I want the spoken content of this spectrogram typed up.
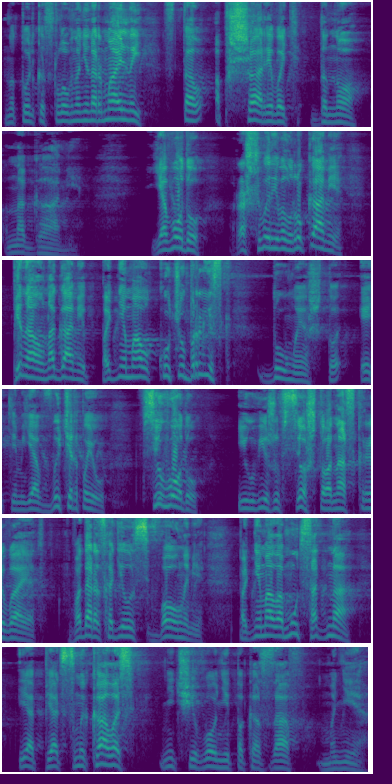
но только словно ненормальный, стал обшаривать дно ногами. Я воду расшвыривал руками, пинал ногами, поднимал кучу брызг, думая, что этим я вычерпаю всю воду и увижу все, что она скрывает. Вода расходилась волнами, поднимала муть со дна и опять смыкалась, ничего не показав мне.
